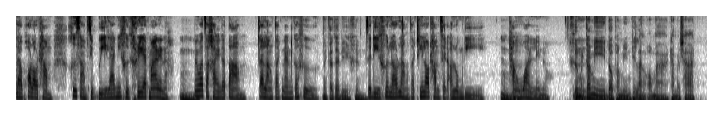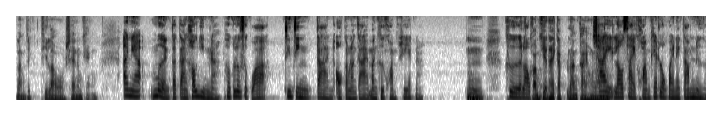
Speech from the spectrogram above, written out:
แล้วพอเราทำคือ30วีแรกนี่คือเครียดมากเลยนะอืมไม่ว่าจะใครก็ตาม แต่หลังจากนั้นก็คือ มันก็จะดีขึ้น จะดีขึ้นแล้วหลังจากที่เราทำเสร็จอารมณ์ดีอืมทั้งวันเลยเนาะคือมันก็มีโดพามีนที่หลั่งออกมาธรรมชาติ หลังจากที่เราแช่น้ำแข็ง อันเนี้ยเหมือนกับการเข้ายิมนะเพอก็รู้สึกว่าจริง ๆ การออกกำลังกายมันคือความเครียดนะ อืมคือเราความเครียดให้กับร่างกายของเรา ใช่เนอะเราใส่ความเครียดลงไปในกล้ามเนื้อ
